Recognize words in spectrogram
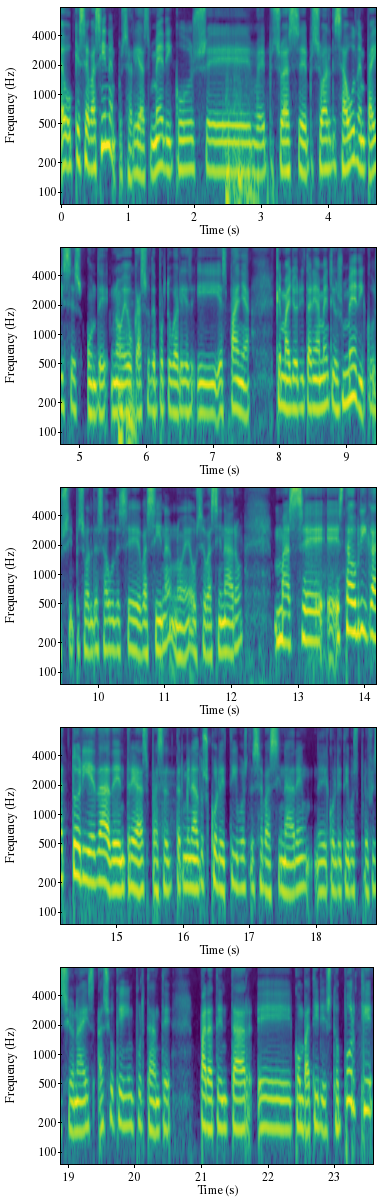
o que se vacinen, pois aliás, médicos, eh, persoas, eh, persoal de saúde en países onde non é o caso de Portugal e, e España, que maioritariamente os médicos e persoal de saúde se vacinan, non é? ou se vacinaron, mas eh, esta obrigatoriedade, entre aspas, a determinados colectivos de se vacinaren, eh, colectivos profesionais, acho que é importante para tentar intentar eh, combatir isto, porque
